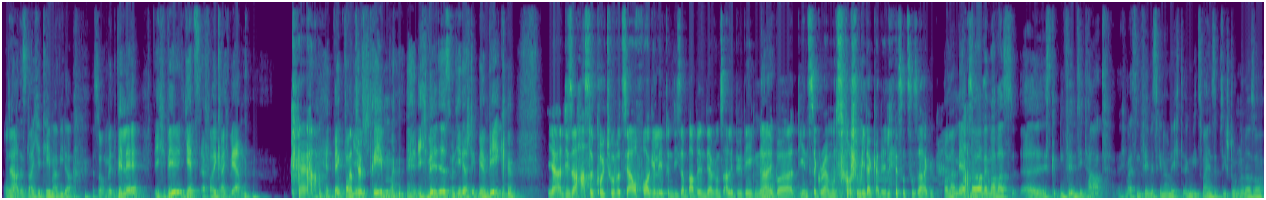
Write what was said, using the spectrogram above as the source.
Und ja. da das gleiche Thema wieder. So, mit Wille, ich will jetzt erfolgreich werden. Ja, Weg vom natürlich. Jetzt streben. Ich will das und jeder steht mir im Weg. Ja, in dieser Hustle-Kultur wird's ja auch vorgelebt in dieser Bubble, in der wir uns alle bewegen, ne? Genau. über die Instagram- und Social-Media-Kanäle sozusagen. Und man merkt nur, wenn man was, äh, es gibt ein Filmzitat, ich weiß den Film jetzt genau nicht, irgendwie 72 Stunden oder so,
